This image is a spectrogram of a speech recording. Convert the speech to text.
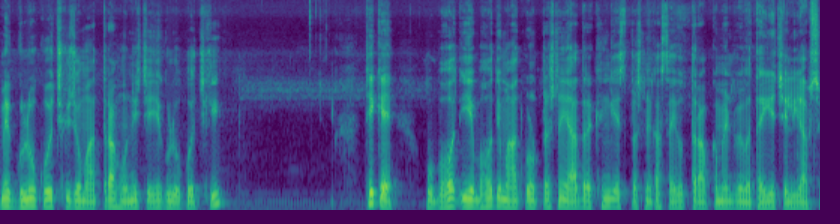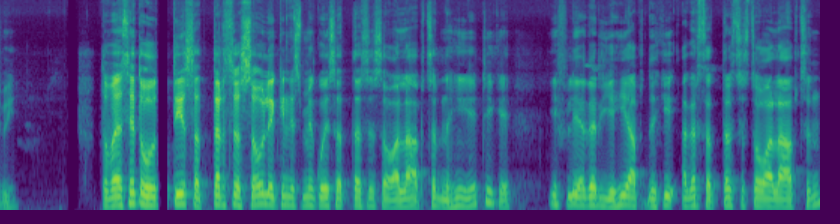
में ग्लूकोज की जो मात्रा होनी चाहिए, ग्लूकोज की, ठीक है? वो बहुत, ये बहुत ही महत्वपूर्ण प्रश्न याद रखेंगे। इस प्रश्न का सही उत्तर आप कमेंट में बताइए। चलिए आप सभी। तो वैसे तो होती है सत्तर से सौ, लेकिन इसमें कोई सत्तर से सौ वाला ऑप्शन नहीं है, ठीक है? इसलिए अगर यही आप, देखिए, अगर सत्तर से सौ वाला ऑप्शन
